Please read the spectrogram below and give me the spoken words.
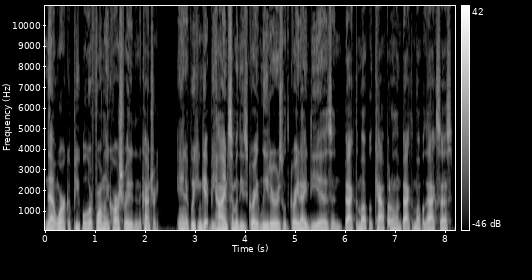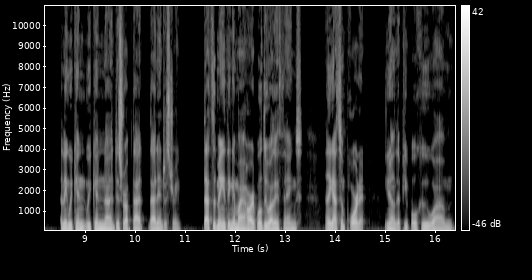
network of people who are formerly incarcerated in the country. And if we can get behind some of these great leaders with great ideas and back them up with capital and back them up with access, I think we can we can uh, disrupt that that industry. That's the main thing in my heart. We'll do other things. I think that's important. You know, that people who um,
